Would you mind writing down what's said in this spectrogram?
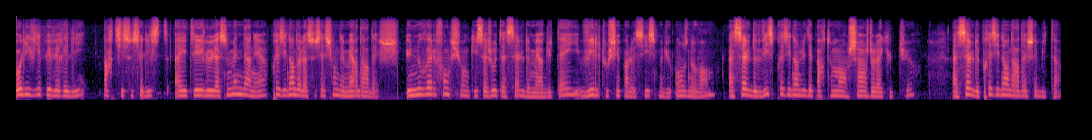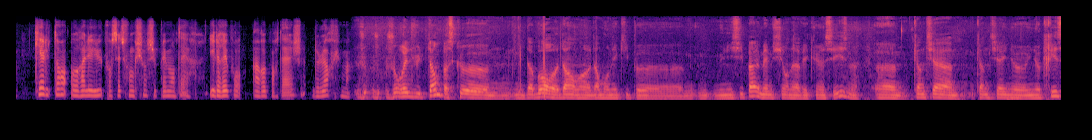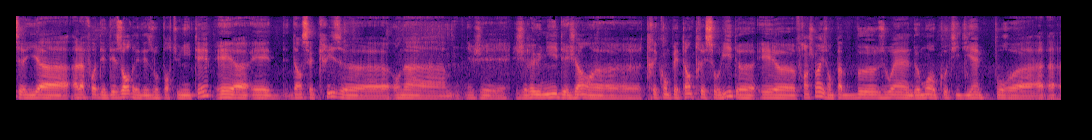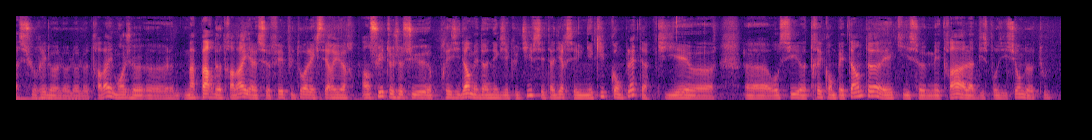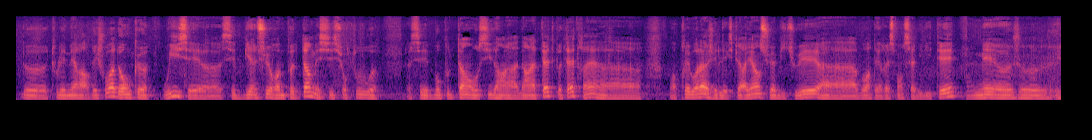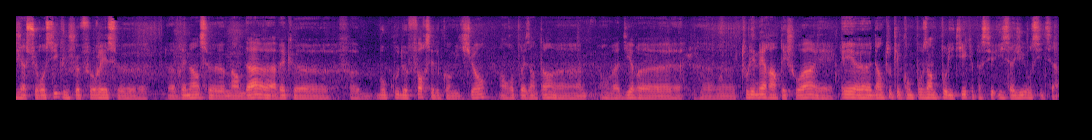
Olivier Peverelli, Parti socialiste, a été élu la semaine dernière président de l'Association des maires d'Ardèche. Une nouvelle fonction qui s'ajoute à celle de maire du Teil, ville touchée par le séisme du 11 novembre, à celle de vice-président du département en charge de la culture, à celle de président d'Ardèche Habitat. Quel temps aura l'élu pour cette fonction supplémentaire? Il répond, un reportage de Laure J'aurai du temps parce que euh, d'abord dans, dans mon équipe euh, mu- municipale, même si on a vécu un séisme, euh, quand il y a, quand il y a une, crise, il y a à la fois des désordres et des opportunités. Et, et dans cette crise, on a, j'ai réuni des gens très compétents, très solides, et franchement, ils n'ont pas besoin de moi au quotidien pour euh, assurer le, travail. Moi, je, euh, ma part de travail, elle se fait plutôt à l'extérieur. Ensuite, je suis président, mais d'un exécutif, c'est-à-dire c'est une équipe complète qui est euh, euh, aussi euh, très compétente et qui se mettra à la disposition de de tous les maires ardéchois. Donc euh, oui, c'est euh, bien sûr un peu de temps, mais c'est surtout euh, c'est beaucoup de temps aussi dans la, tête peut-être. hein. Euh, après voilà, j'ai de l'expérience, je suis habitué à avoir des responsabilités, mais euh, j'assure aussi que je ferai euh, vraiment ce mandat avec beaucoup de force et de conviction en représentant, on va dire, tous les maires ardéchois et, et dans toutes les composantes politiques parce qu'il s'agit aussi de ça.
